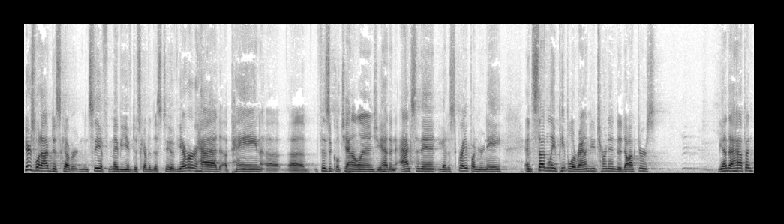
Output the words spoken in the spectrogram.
Here's what I've discovered, and see if maybe you've discovered this too. Have you ever had a pain, a, a, physical challenge, you had an accident, you got a scrape on your knee, and suddenly people around you turn into doctors? You had that happen?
